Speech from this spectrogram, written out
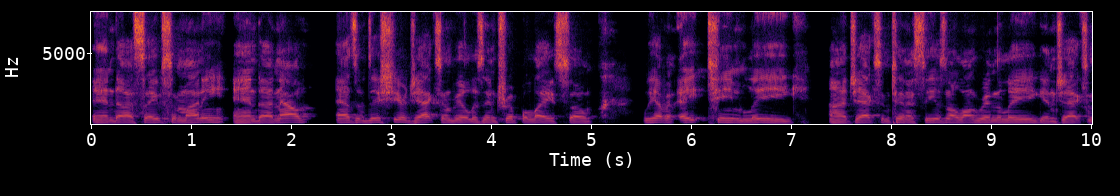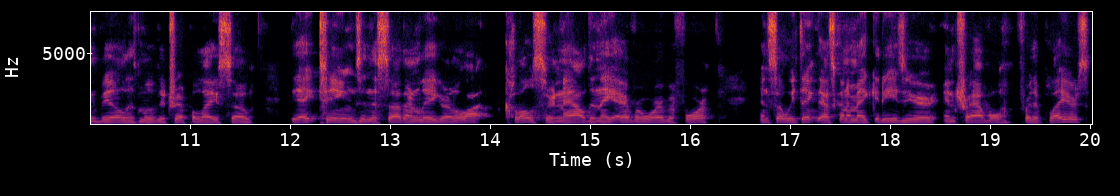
and uh, save some money. And uh, now as of this year, Jacksonville is in AAA. So we have an eight team league. Uh, Jackson, Tennessee is no longer in the league, and Jacksonville has moved to AAA. So the eight teams in the Southern League are a lot closer now than they ever were before. And so we think that's going to make it easier in travel for the players,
